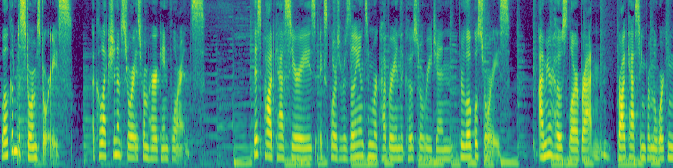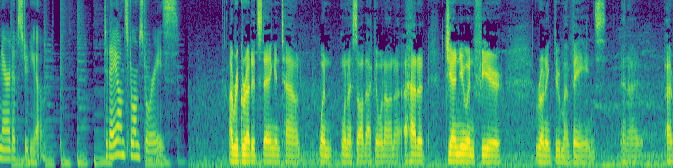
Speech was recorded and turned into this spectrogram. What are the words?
Welcome to Storm Stories, a collection of stories from Hurricane Florence. This podcast series explores resilience and recovery in the coastal region through local stories. I'm your host, Laura Bratton, broadcasting from the Working Narrative Studio. Today on Storm Stories, I regretted staying in town when when I saw that going on. I, I had a genuine fear running through my veins, and I I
